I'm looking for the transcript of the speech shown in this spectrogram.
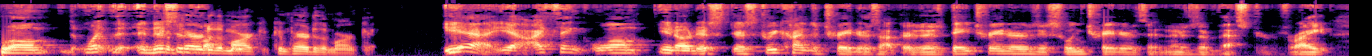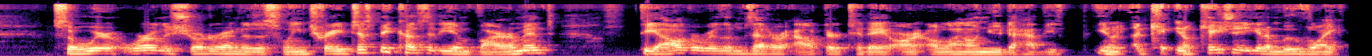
Well, and this compared is, to the market, compared to the market. Yeah, yeah. I think well, you know, there's there's three kinds of traders out there. There's day traders, there's swing traders, and there's investors, right? So we're we're on the shorter end of the swing trade just because of the environment. The algorithms that are out there today aren't allowing you to have these. You know, you know, occasionally you get a move like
